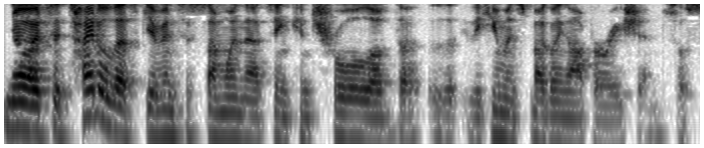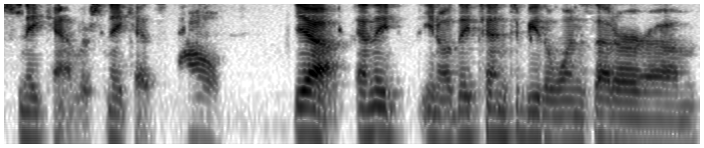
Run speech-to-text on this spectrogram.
no, it's a title that's given to someone that's in control of the, the, the human smuggling operation. So snake handlers, snakeheads. Wow. Yeah, and they you know they tend to be the ones that are um,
